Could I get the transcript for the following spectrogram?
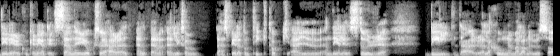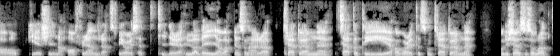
Det är det det kokar ner till. Sen är ju också det här, eh, en, en, en, liksom, det här spelet om TikTok är ju en del i en större bild där relationen mellan USA och eh, Kina har förändrats. Vi har ju sett tidigare Huawei har varit en sån här eh, trätoämne, ZTE har varit ett sånt trätoämne och det känns ju som att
